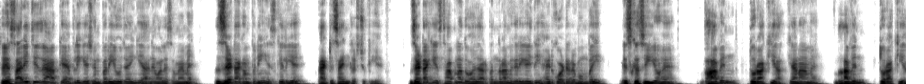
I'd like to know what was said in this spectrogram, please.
तो ये सारी चीज़ें आपके एप्लीकेशन पर ही हो जाएँगी आने वाले समय में। जेटा कंपनी इसके लिए एक्ट साइन कर चुकी है। जेटा की स्थापना 2015 में करी गई थी हेडक्वार्टर है मुंबई। इसके सीईओ हैं भाविन तुराकिया। क्या नाम है? भाविन तुराकिया।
